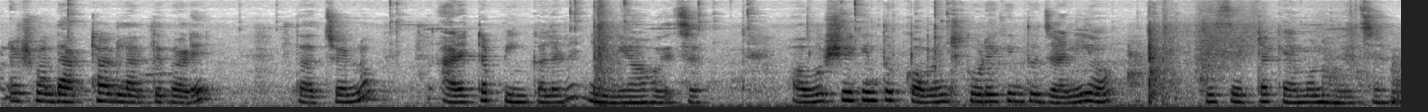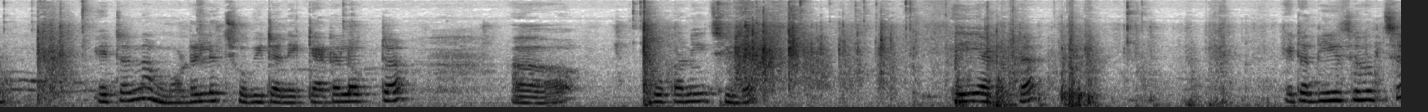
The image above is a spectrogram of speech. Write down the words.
অনেক সময় দাগ ঠাগ লাগতে পারে, তার জন্য আরেকটা পিঙ্ক কালারে নিয়ে নেওয়া হয়েছে। অবশ্যই কিন্তু কমেন্ট করে কিন্তু জানিও যে সেটটা কেমন হয়েছে। এটা না মডেলের ছবিটা নেই ক্যাটালগটা দোকানেই ছিল। এই একটা, এটা দিয়েছে হচ্ছে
